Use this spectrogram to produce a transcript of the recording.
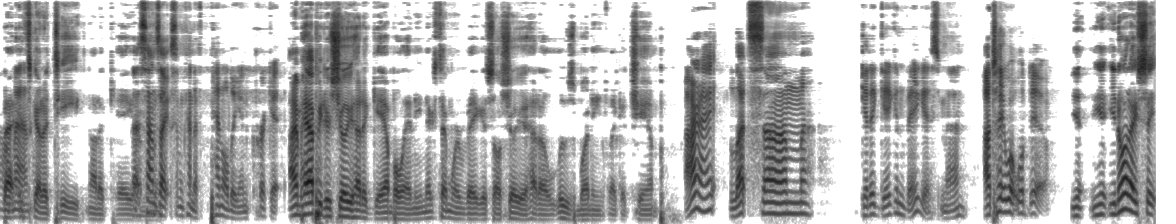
Oh, Ba- it's got a T, not a K. That sounds like some kind of penalty in cricket. I'm happy to show you how to gamble, Andy. Next time we're in Vegas, I'll show you how to lose money like a champ. All right, let's um get a gig in Vegas, man. I'll tell you what we'll do. You, you, you know what I say?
